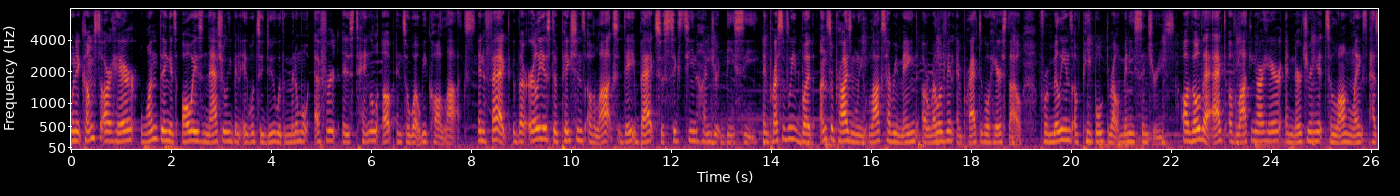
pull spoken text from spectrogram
When it comes to our hair, one thing it's always naturally been able to do with minimal effort is tangle up into what we call locks. In fact, the earliest depictions of locks date back to 1600 BC. Impressively, but unsurprisingly, locks have remained a relevant and practical hairstyle for millions of people throughout many centuries. Although the act of locking our hair and nurturing it to long lengths has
